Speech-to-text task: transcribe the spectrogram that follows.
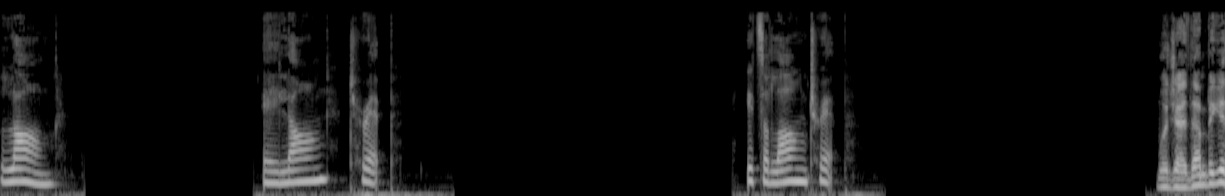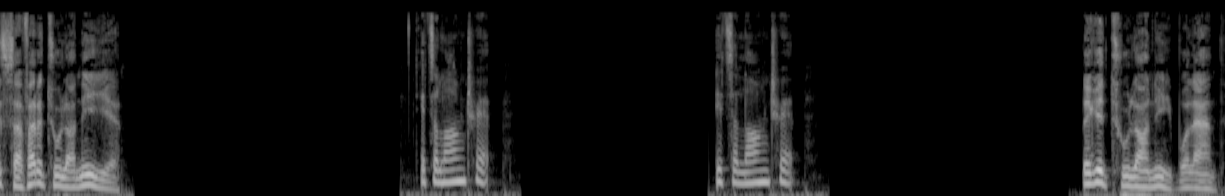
Long. A long trip. It's a long trip. مجددا بگید سفر طولانیه. It's a long trip. It's a long trip. بگید طولانی. بلند.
